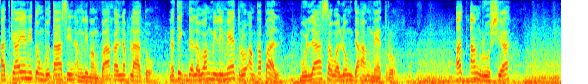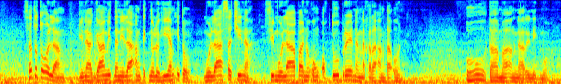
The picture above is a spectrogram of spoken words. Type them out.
At kaya nitong butasin ang limang bakal na plato na tig 2 milimetro ang kapal mula sa 800 metro. At ang Rusya sa totoo lang, ginagamit na nila ang teknolohiyang ito mula sa China simula pa noong Oktubre ng nakaraang taon. Oo, tama ang narinig mo.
